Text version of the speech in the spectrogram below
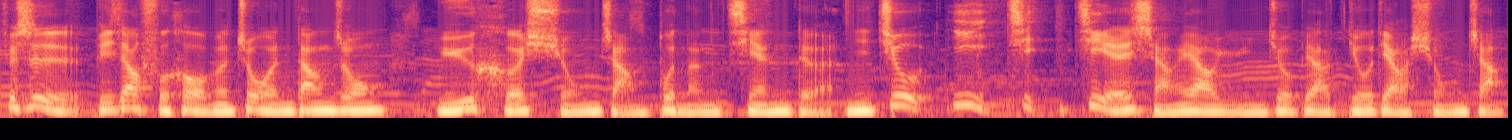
就是比较符合我们中文当中鱼和熊掌不能兼得。你就一既既然想要鱼，你就不要丢掉熊掌。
